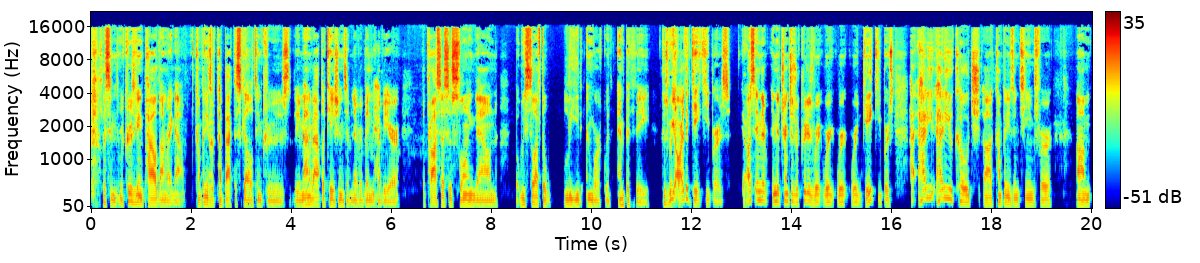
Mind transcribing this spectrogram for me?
listen. Recruiters are getting piled on right now. Companies yeah. have cut back the skeleton crews. The amount of applications have never been heavier. The process is slowing down, but we still have to lead and work with empathy because we are the gatekeepers. Yeah. Us in the in the trenches, recruiters, we're we're we're, we're gatekeepers. How, how, do you how do you coach uh, companies and teams for um,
